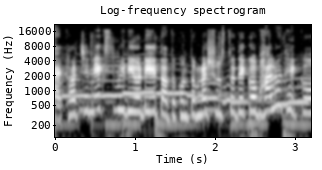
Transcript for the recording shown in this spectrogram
দেখা হচ্ছে নেক্সট ভিডিওতে ততক্ষণ তোমরা সুস্থ থেকো, ভালো থেকো।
